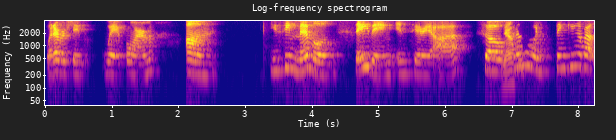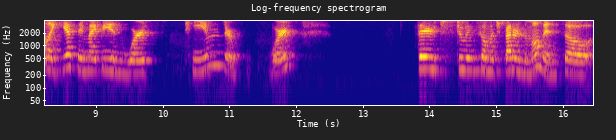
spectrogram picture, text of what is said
whatever shape, way, or form. Um, you see Memo saving in Serie A. So yeah. I don't know when thinking about like, yes, they might be in worse teams or worse. They're just doing so much better in the moment. So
